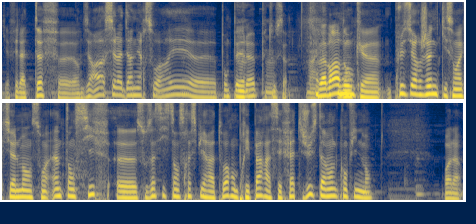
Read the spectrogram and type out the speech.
Qui a fait la teuf en disant « Ah, c'est la dernière soirée, euh, pump it Mm, up, mm. tout ça ». Ah bah bravo. Donc, euh, plusieurs jeunes qui sont actuellement en soins intensifs euh, sous assistance respiratoire ont pris part à ces fêtes juste avant le confinement. Voilà.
